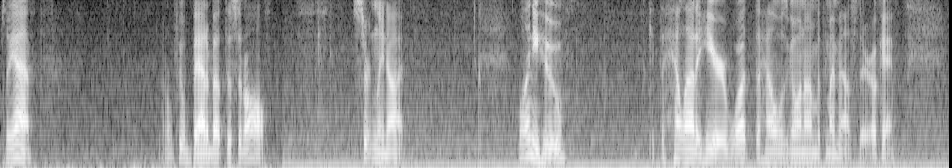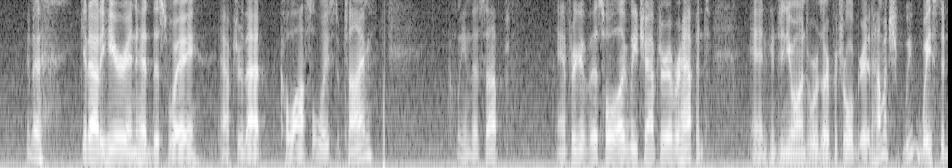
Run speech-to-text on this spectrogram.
So, yeah. I don't feel bad about this at all. Certainly not. Well, anywho, let's get the hell out of here. What the hell was going on with my mouse there? Okay. I'm gonna get out of here and head this way after that colossal waste of time. Clean this up and forget this whole ugly chapter ever happened. And continue on towards our patrol grid. How much? We wasted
